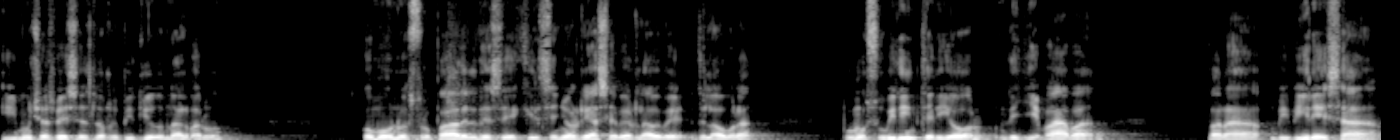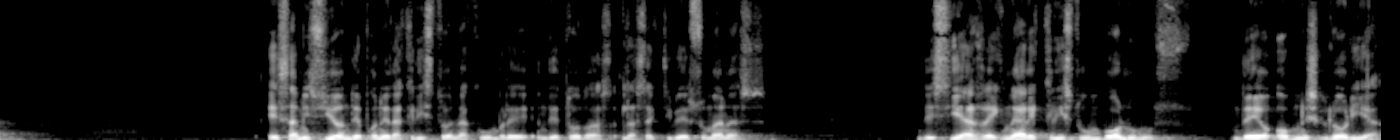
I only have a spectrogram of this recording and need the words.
y muchas veces lo repitió don Álvaro, como nuestro Padre, desde que el Señor le hace ver la de la obra, como su vida interior le llevaba para vivir esa, esa misión de poner a Cristo en la cumbre de todas las actividades humanas. Decía, reignare un volumus, Deo omnis gloria,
